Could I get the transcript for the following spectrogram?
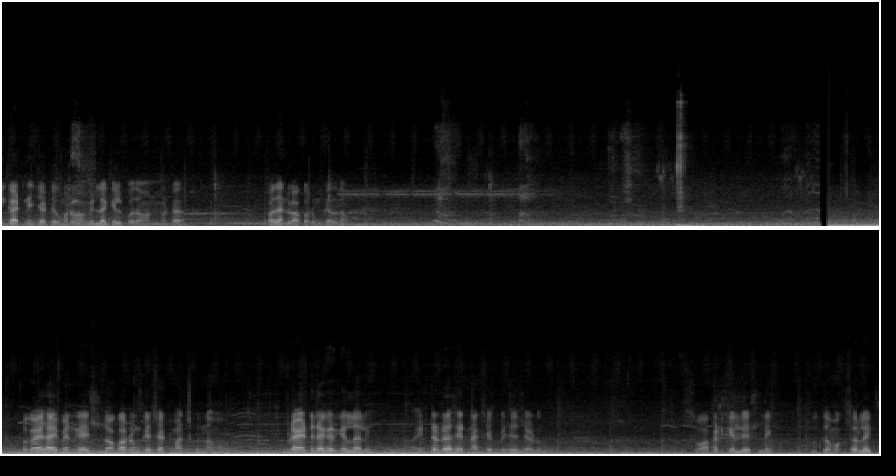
ఇంకా అటు నుంచి అటు మనం విల్లాకి వెళ్ళిపోదాం అనమాట పదండి లాకర్ రూమ్కి వెళ్దాం. సో గైస్ అయిపోయింది గైస్ లాకర్ రూమ్కి షర్ట్ మార్చుకున్నాము ఇప్పుడు ఇంటి దగ్గరికి వెళ్ళాలి. ఇంటర్ డ్రెస్ అయితే నాకు చెప్పేసేసాడు. సో అక్కడికి వెళ్ళేసి లైక్ చూద్దాం ఒకసారి లైక్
